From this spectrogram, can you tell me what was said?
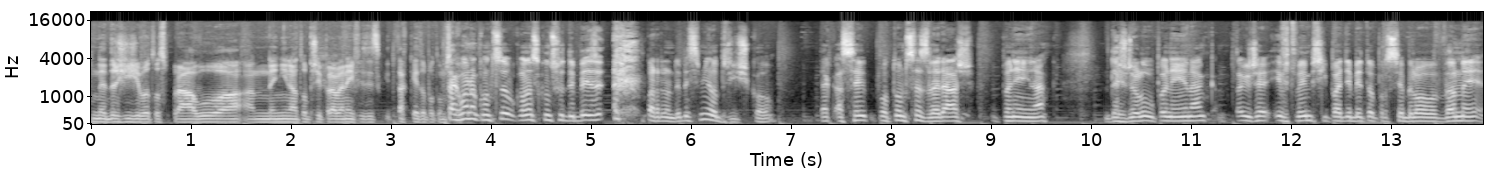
nedrží životosprávu a, a není na to připravený fyzicky, tak je to potom... Tak ono konce, konec konců, kdyby, pardon, kdyby jsi měl bříško, tak asi potom se zvedáš úplně jinak, jdeš dolů úplně jinak, takže i v tvém případě by to prostě bylo velmi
